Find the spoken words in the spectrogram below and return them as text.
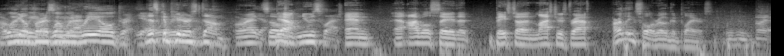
a When real we, person. when draft. we real draft. Yeah, this computer's real dumb. All right, Yeah. so Yeah. newsflash. And uh, I will say that based on last year's draft, our league's full of real good players. All right,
